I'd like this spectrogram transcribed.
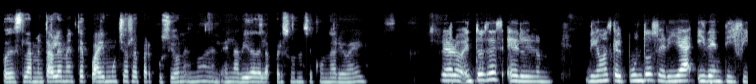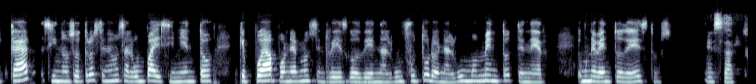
pues lamentablemente pues, hay muchas repercusiones en, la vida de la persona secundaria a ello. Claro, entonces el, digamos que el punto sería identificar si nosotros tenemos algún padecimiento que pueda ponernos en riesgo de en algún futuro, en algún momento, tener un evento de estos. Exacto,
